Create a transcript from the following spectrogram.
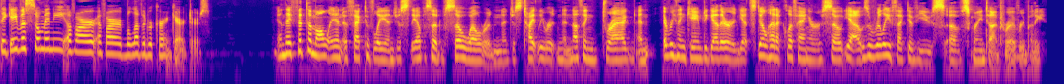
they gave us so many of our of our beloved recurring characters. And they fit them all in effectively, and just the episode was so well written and just tightly written, and nothing dragged, and everything came together, and yet still had a cliffhanger. So yeah, it was a really effective use of screen time for everybody.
